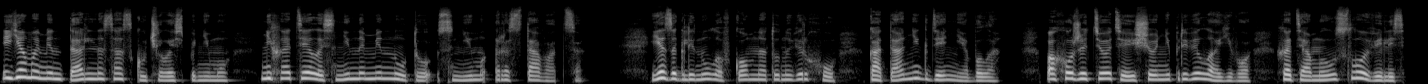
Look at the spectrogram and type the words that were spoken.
И я моментально соскучилась по нему, не хотелось ни на минуту с ним расставаться. Я заглянула в комнату наверху, кота нигде не было. Похоже, тетя еще не привела его, хотя мы условились,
